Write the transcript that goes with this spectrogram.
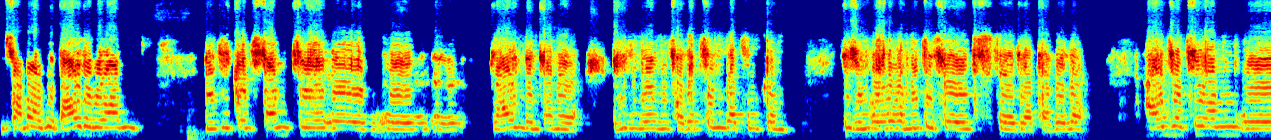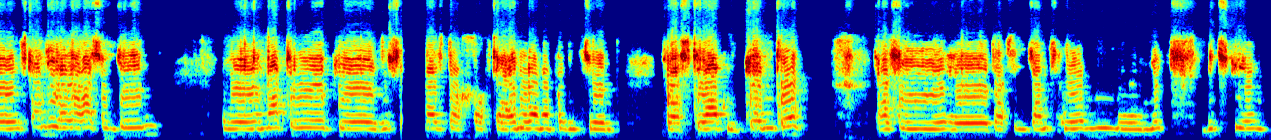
Ich habe also beide werden, wenn sie konstant äh, äh, bleiben, wenn keine riesengroßen Verletzungen dazukommen, sich im oberen Mittelfeld der, der Tabelle einsortieren. Äh, es kann die Überraschung geben. Äh, Magdeburg äh, vielleicht auch auf der einen oder anderen Position verstärken könnte, dass sie, äh, dass sie ganz oben äh, mit, mitspielen.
